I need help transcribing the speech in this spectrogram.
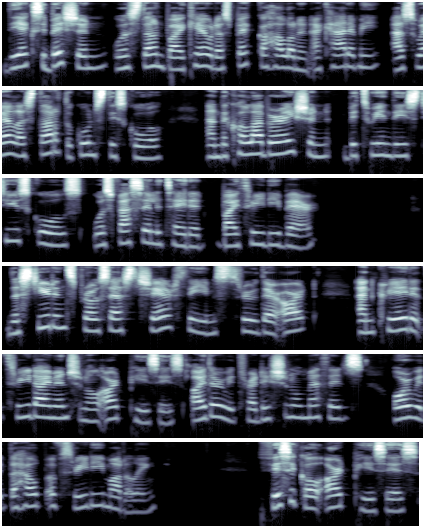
The exhibition was done by Keuda's Pekka Halonen Academy as well as Tartu Kunsti School, and the collaboration between these two schools was facilitated by 3D Bear. The students processed shared themes through their art and created three-dimensional art pieces either with traditional methods or with the help of 3D modeling. Physical art pieces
